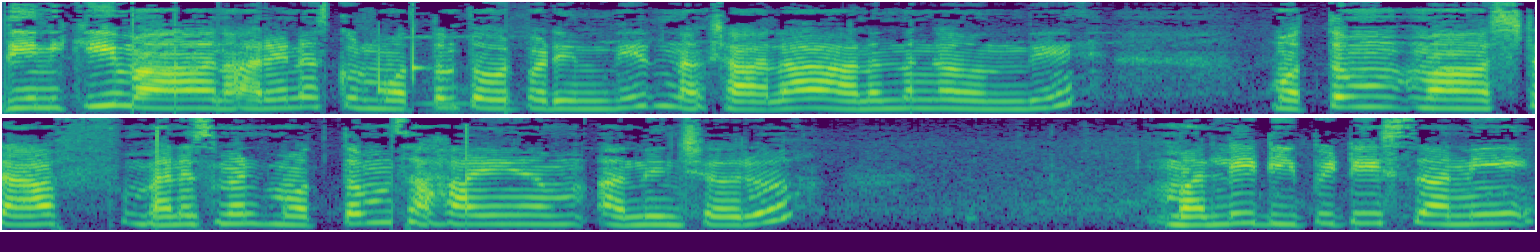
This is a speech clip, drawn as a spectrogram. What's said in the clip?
దీనికి మా నారాయణ స్కూల్ మొత్తం తోడ్పడింది. నాకు చాలా ఆనందంగా ఉంది. మొత్తం మా స్టాఫ్ మేనేజ్మెంట్ మొత్తం సహాయం అందించారు. మళ్ళీ డిపిటీస్ అని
